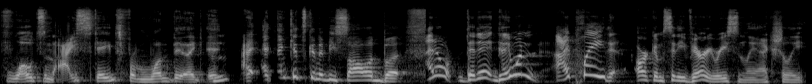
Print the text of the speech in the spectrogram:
floats and ice skates from one thing. Like Mm-hmm. I, I think it's gonna be solid, but I don't. Did it? Did anyone? I played Arkham City very recently, actually.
